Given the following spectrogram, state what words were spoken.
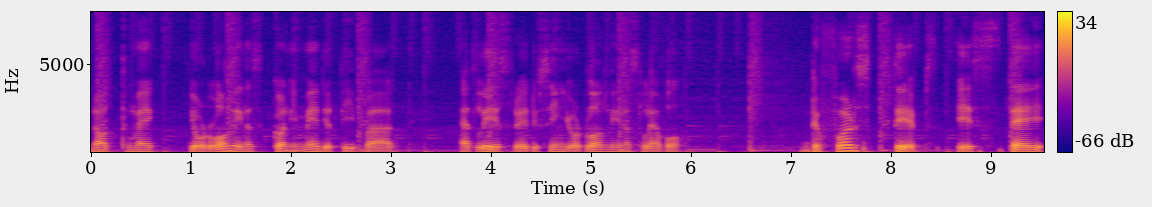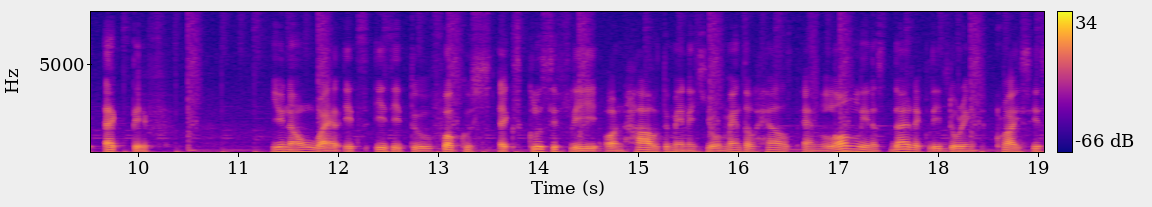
not to make your loneliness gone immediately, but at least reducing your loneliness level. The first tip is stay active. You know, while it's easy to focus exclusively on how to manage your mental health and loneliness directly during a crisis,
